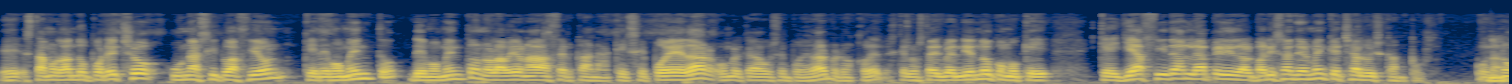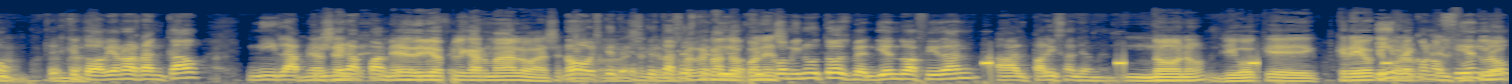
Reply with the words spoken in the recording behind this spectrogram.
eh, estamos dando por hecho una situación que de momento, de momento no la veo nada cercana. Que se puede dar, hombre, claro que se puede dar, pero joder, es que lo estáis vendiendo como que, que ya Zidane le ha pedido al Paris Saint Germain que eche a Luis Campos. Pues no, es que todavía no ha arrancado ni la primera parte. Me he debido explicar mal o has, No, es que, es que estás extendido cinco minutos vendiendo a Zidane al Paris Saint Germain. No, no, digo que creo que y reconociendo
